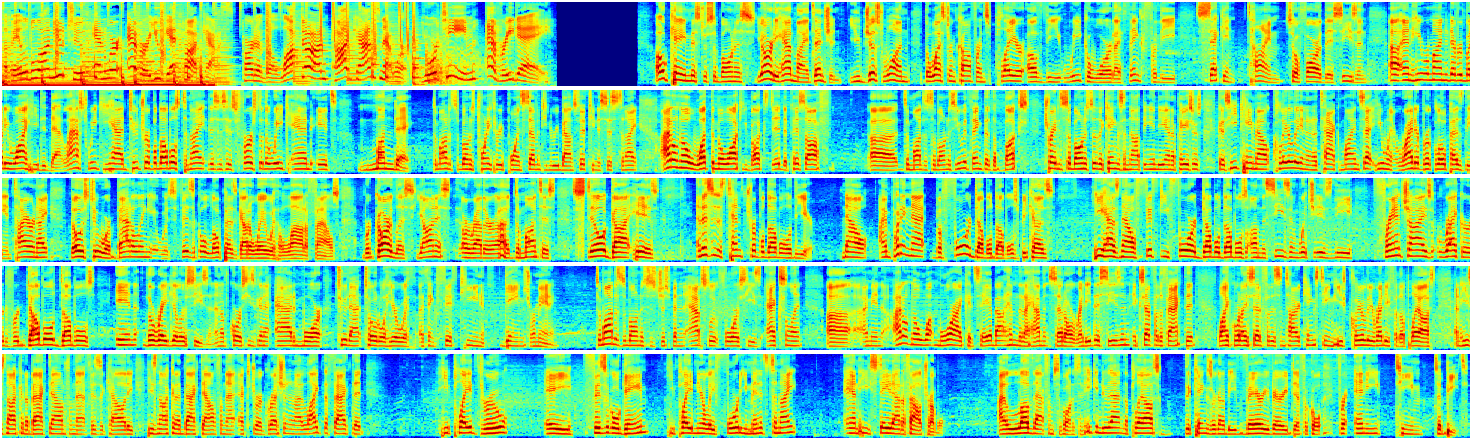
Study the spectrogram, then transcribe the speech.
available on YouTube and wherever you get podcasts. Part of the Locked On Podcast Network, your team every day. Okay, Mr. Sabonis, you already had my attention. You just won the Western Conference Player of the Week award, I think, for the second time so far this season. Uh, and he reminded everybody why he did that. Last week he had two triple doubles. Tonight, this is his first of the week, and it's Monday. Domantas Sabonis, 23 points, 17 rebounds, 15 assists tonight. I don't know what the Milwaukee Bucks did to piss off uh, Sabonis. You would think that the Bucks traded Sabonis to the Kings and not the Indiana Pacers because he came out clearly in an attack mindset. He went right at Brook Lopez the entire night. Those two were battling. It was physical. Lopez got away with a lot of fouls. Regardless, Giannis, or rather uh, Domantas, still got his, and this is his 10th triple double of the year. Now, I'm putting that before double doubles because he has now 54 double doubles on the season, which is the franchise record for double doubles in the regular season. And of course, he's going to add more to that total here with, I think, 15 games remaining. Domantas Sabonis has just been an absolute force. He's excellent. Uh, I mean, I don't know what more I could say about him that I haven't said already this season, except for the fact that, like what I said for this entire Kings team, he's clearly ready for the playoffs, and he's not going to back down from that physicality. He's not going to back down from that extra aggression. And I like the fact that he played through a physical game. He played nearly 40 minutes tonight, and he stayed out of foul trouble. I love that from Sabonis. If he can do that in the playoffs, the Kings are going to be very, very difficult for any team to beat.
